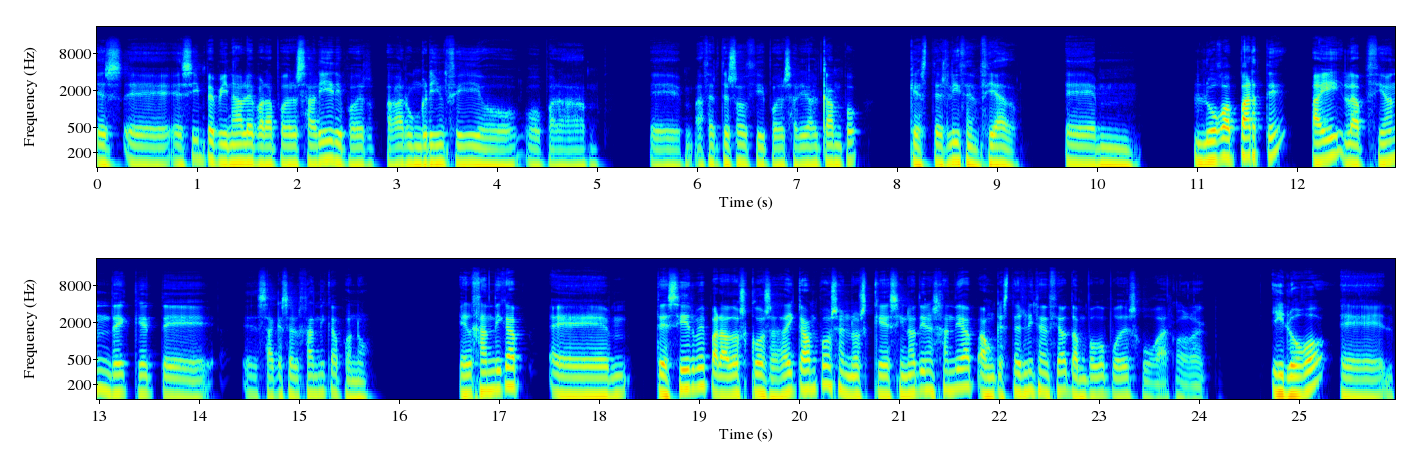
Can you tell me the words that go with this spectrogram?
es, eh, es impepinable para poder salir y poder pagar un green fee o para eh, hacerte socio y poder salir al campo, que estés licenciado. Em, luego, aparte, hay la opción de que te eh, saques el handicap o no. El handicap em, te sirve para dos cosas. Hay campos en los que si no tienes handicap, aunque estés licenciado, tampoco puedes jugar. Correcto. Y luego eh,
